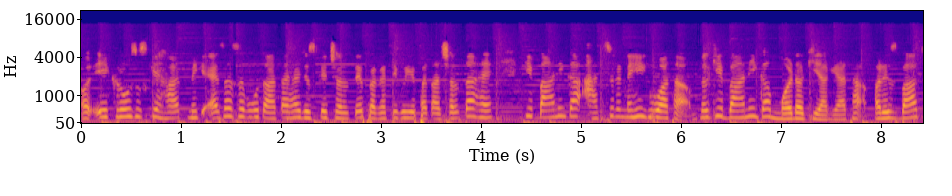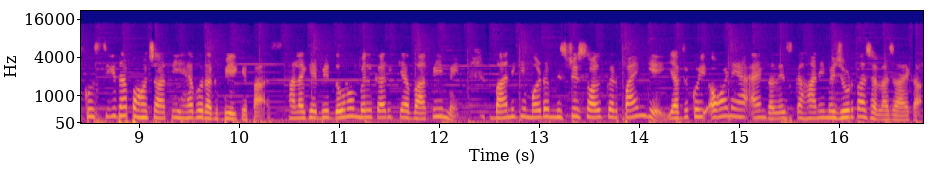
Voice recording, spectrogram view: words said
और एक रोज उसके हाथ में एक ऐसा सबूत आता है जिसके चलते प्रगति को ये पता चलता है कि बानी का एक्सीडेंट नहीं हुआ था बल्कि बानी का मर्डर किया गया था और इस बात को सीधा पहुंचाती है वो रघबीर के पास। हालाँकि अभी दोनों मिलकर क्या वाकई में बानी की मर्डर मिस्ट्री सॉल्व कर पाएँगे या फिर कोई और नया एंगल इस कहानी में जुड़ता चला जाएगा?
